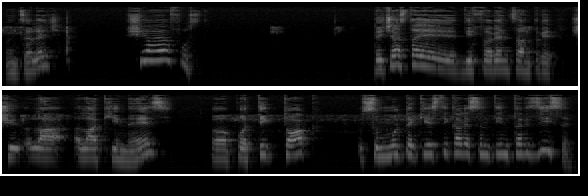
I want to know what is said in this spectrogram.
Înțelegi? Și aia a fost. Deci asta e diferența între... Și la, la chinezi, uh, pe TikTok, sunt multe chestii care sunt interzise.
